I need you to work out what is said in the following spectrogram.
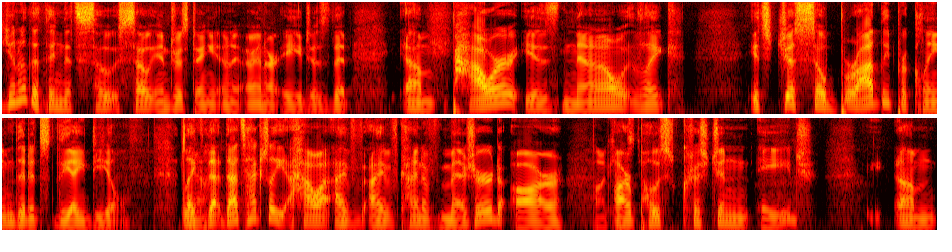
you know the thing that's so so interesting in in our age is that um, power is now like it's just so broadly proclaimed that it's the ideal. Like Yeah. that that's actually how I- I've I've kind of measured our Podcast. our post-Christian age. Um,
